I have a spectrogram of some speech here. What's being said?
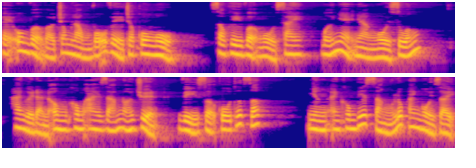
Khẽ ôm vợ vào trong lòng vỗ về cho cô ngủ. Sau khi vợ ngủ say mới nhẹ nhàng ngồi xuống. Hai người đàn ông không ai dám nói chuyện vì sợ cô thức giấc. Nhưng anh không biết rằng lúc anh ngồi dậy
